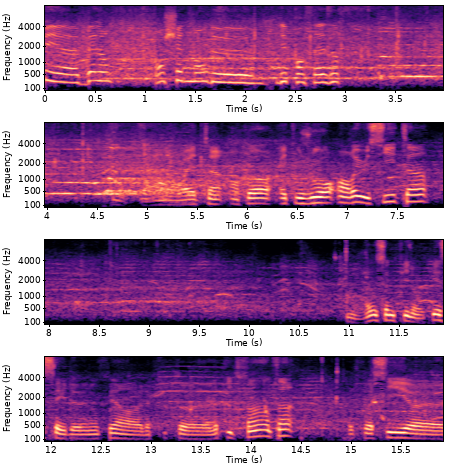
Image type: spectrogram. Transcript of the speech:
et euh, bel en- enchaînement de, des Françaises. Encore et toujours en réussite. Alison Pino qui essaye de nous faire euh, la petite, euh, la petite feinte. Cette fois-ci, euh,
